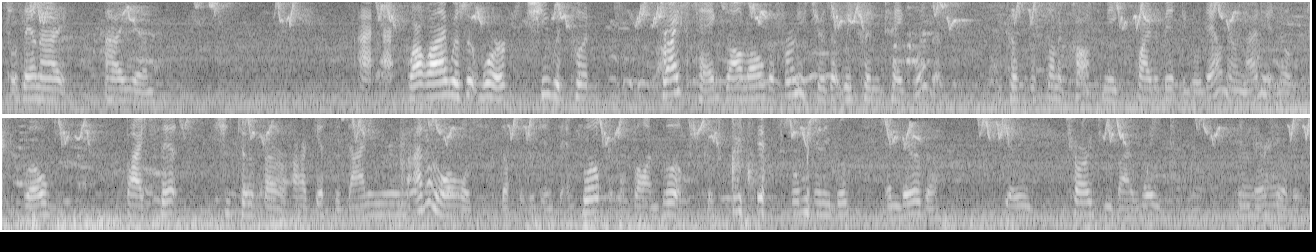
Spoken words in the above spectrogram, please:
so then I, I, um, I, I while I was at work, she would put price tags on all the furniture that we couldn't take with us because it was going to cost me quite a bit to go down there, and I didn't know. Well, by set, she took our, I guess, the dining room. I don't know all of the stuff that we didn't say. Books, upon books, because we had so many books, and they're the, they charge you by weight, and they're heavy.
